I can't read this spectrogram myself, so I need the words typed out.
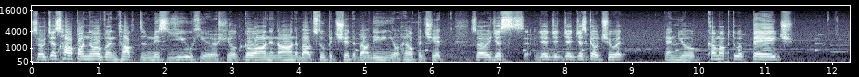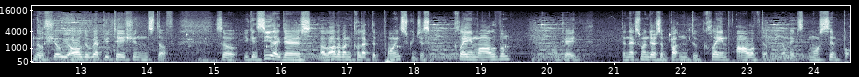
So just hop on over and talk to Miss Yu here. She'll go on and on about stupid shit about needing your help and shit. So you just, just, just go through it. Then you'll come up to a page. We'll show you all the reputation and stuff. So you can see like there's a lot of uncollected points. You could just claim all of them. Okay. The next one there's a button to claim all of them. It makes it more simple.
